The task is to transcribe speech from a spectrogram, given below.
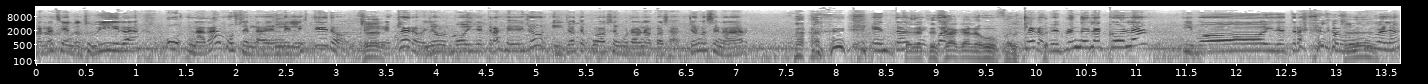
van haciendo su vida. O nadamos en, la, en el estero. Claro. Eh, claro, yo voy detrás de ellos y yo te puedo asegurar una cosa: yo no sé nadar. Entonces, Pero te sacan los búfalos. Claro, me prendo la cola y voy detrás de la búfala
